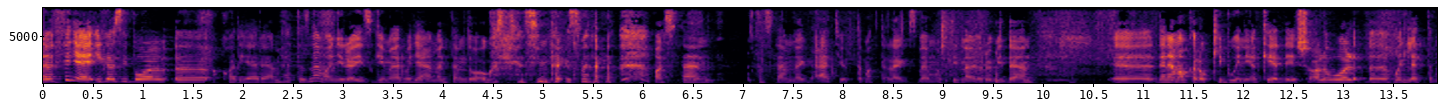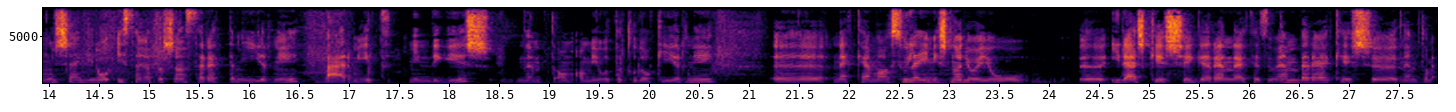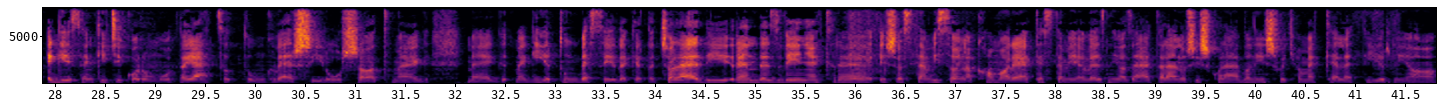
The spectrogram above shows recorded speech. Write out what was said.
Figyelj, igaziból a karrierem, hát ez nem annyira izgi, mert hogy elmentem dolgozni az Indexben, aztán, aztán meg átjöttem a Telexbe, most így nagyon röviden. De nem akarok kibújni a kérdés alól, hogy lettem újságíró, iszonyatosan szerettem írni, bármit, mindig is, nem tudom, amióta tudok írni. Nekem a szüleim is nagyon jó íráskészséggel rendelkező emberek, és nem tudom, egészen kicsi korom óta játszottunk versírósat, meg, meg, meg írtunk beszédeket a családi rendezvényekre, és aztán viszonylag hamar elkezdtem élvezni az általános iskolában is, hogyha meg kellett írni a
